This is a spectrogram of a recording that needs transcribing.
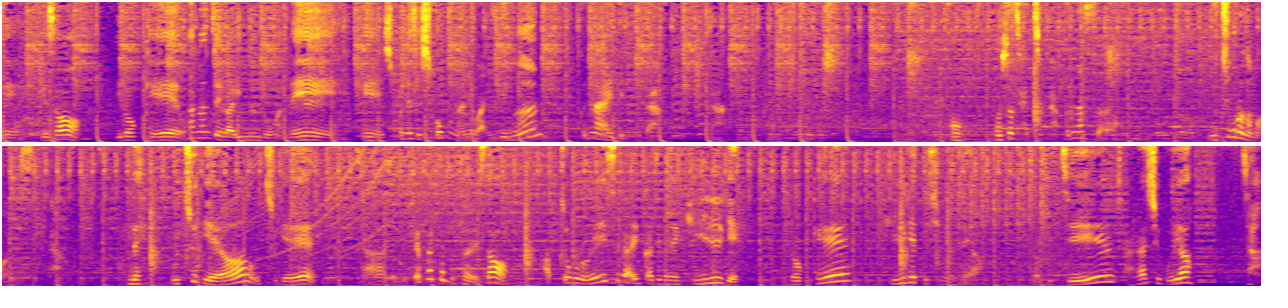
네, 그래서 이렇게 환원제가 있는 동안에 예, 10분에서 15분 안에 와인딩은 끝나야 됩니다. 자. 어, 벌써 좌측 다 끝났어요. 우측으로 넘어가겠습니다. 네, 우측이에요. 우측에. 자, 여기 백파트부터 해서 앞쪽으로 헤이스 라인까지 그냥 길게 이렇게 길게 뜨시면 돼요. 자, 빗질 잘 하시고요. 자,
